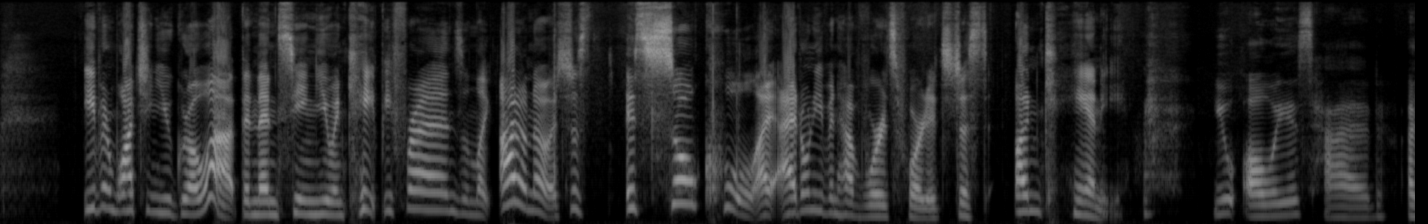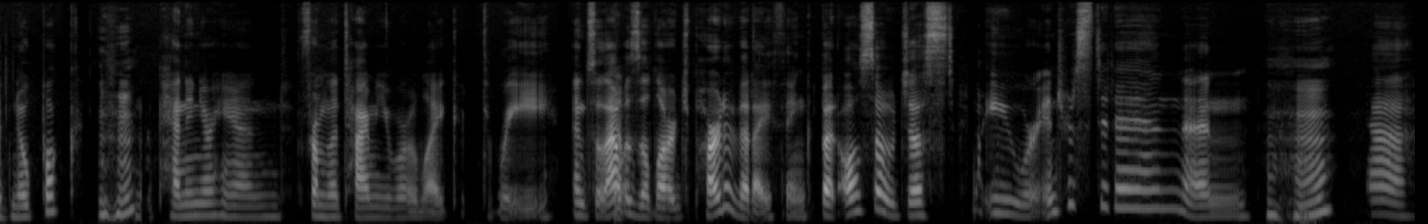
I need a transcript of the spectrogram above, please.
even watching you grow up and then seeing you and Kate be friends and like I don't know, it's just it's so cool. I, I don't even have words for it. It's just uncanny. You always had a notebook, Mhm. and a pen in your hand from the time you were like three. And so that was a large part of it, I think, but also just what you were interested in. And Mm-hmm. yeah,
